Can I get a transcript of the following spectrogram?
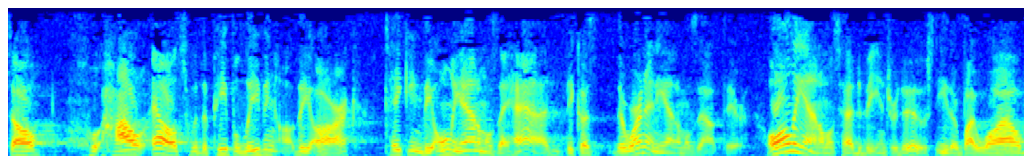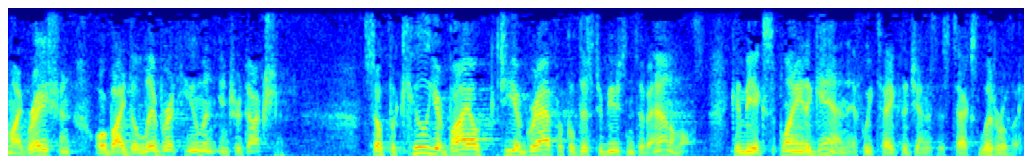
So, how else would the people leaving the ark, taking the only animals they had, because there weren't any animals out there, all the animals had to be introduced, either by wild migration or by deliberate human introduction. So peculiar biogeographical distributions of animals can be explained again if we take the Genesis text literally.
